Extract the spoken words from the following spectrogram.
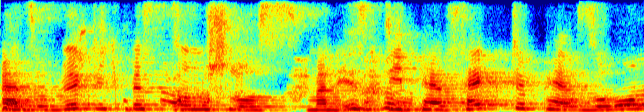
Also wirklich bis zum Schluss. Man ist die perfekte Person,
